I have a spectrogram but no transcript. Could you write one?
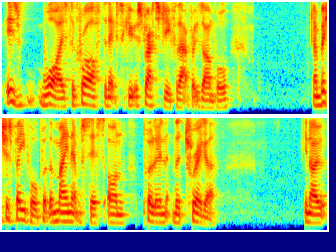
is wise to craft and execute a strategy for that, for example, ambitious people put the main emphasis on pulling the trigger. You know,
